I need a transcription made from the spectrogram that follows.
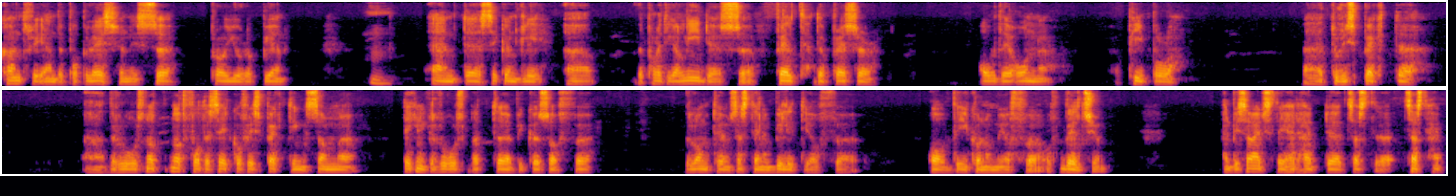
country, and the population is uh, pro-European. Hmm. And secondly, the political leaders felt the pressure of their own people uh, to respect uh, uh, the rules, not not for the sake of respecting some technical rules, but because of the long-term sustainability of uh, of the economy of uh, of Belgium. And besides, they had had uh, just just had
